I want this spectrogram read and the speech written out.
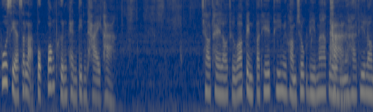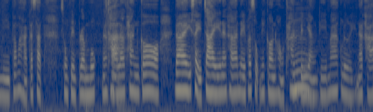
ผู้เสียสละปกป้องผืนแผ่นดินไทยค่ะ ชาวไทยเราถือว่าเป็นประเทศที่มีความโชคดีมากเลยค่ะนะคะที่เรามีพระมหากษัตริย์ทรงเป็นประมุขนะคะค่ะแล้วท่านก็ได้ใส่ใจนะคะ ในพระสงฆ์นิกรของท่านอืมเป็นอย่างดีมากเลยนะคะ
